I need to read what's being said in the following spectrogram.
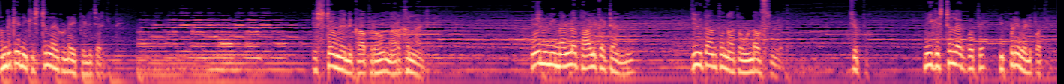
అందుకే నీకు ఇష్టం లేకుండా ఈ పెళ్ళి జరిగింది. ఇష్టం లేని కాపురం నరకం లాంటిది. నేను నీ మెడలో తాళి కట్టాన్ని జీవితాంతం నాతో ఉండవసరం లేదు. చెప్పు. నీకు ఇష్టం లేకపోతే ఇప్పుడే వెళ్ళిపోతాను.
